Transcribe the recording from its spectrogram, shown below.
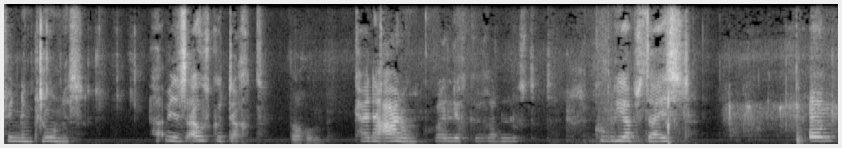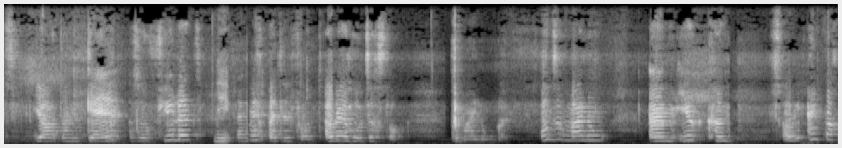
Finn ein Klon ist. Ich habe mir das ausgedacht. Warum? Keine Ahnung, weil ich gerade Lust hatte. Gucken, wie ob es da ist. Und ja, dann gelb, also violett. Nee. Dann nicht Battlefront. Aber er holt sich's noch. Die Meinung. Unsere Meinung, ähm, ihr könnt sorry, einfach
